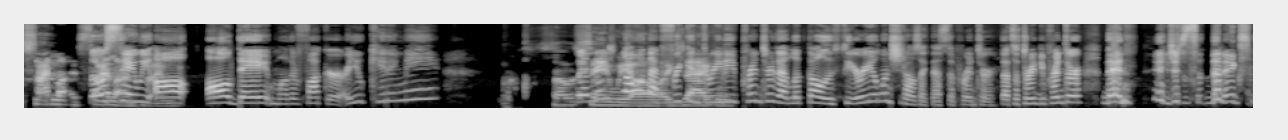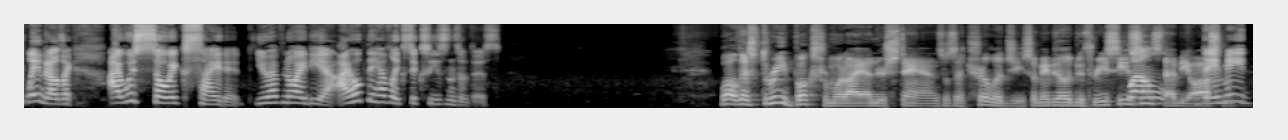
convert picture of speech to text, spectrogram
Cylon. so Cylon say we time. all all day motherfucker are you kidding me So when say they we showed that freaking exactly. 3D printer that looked all ethereal and shit, I was like, "That's the printer. That's a 3D printer." Then it just then it explained it. I was like, I was so excited. You have no idea. I hope they have like six seasons of this. Well, there's three books from what I understand. So it's a trilogy. So maybe they'll do three seasons. well, That'd be awesome. they made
